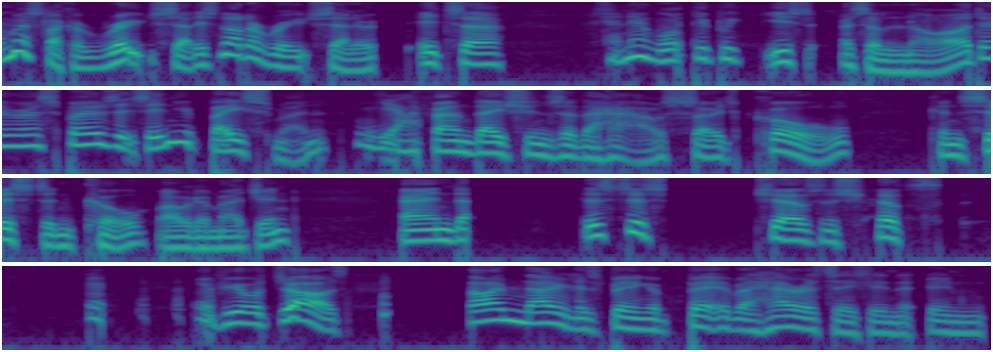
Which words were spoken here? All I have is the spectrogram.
almost like a root cellar. It's not a root cellar. It's a, I don't know what did we use as a larder. I suppose it's in your basement, Yeah. the foundations of the house, so it's cool, consistent, cool. I would imagine, and uh, there's just shelves and shelves of your jars. I'm known as being a bit of a heretic in in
